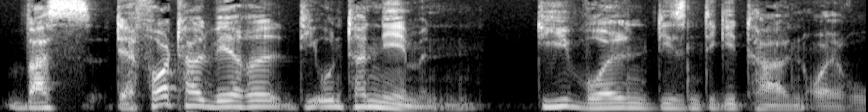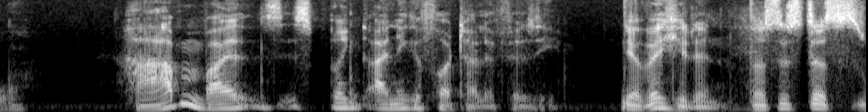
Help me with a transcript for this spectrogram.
Was der Vorteil wäre, die Unternehmen, die wollen diesen digitalen Euro haben, weil es bringt einige Vorteile für sie. Ja, welche denn? Was ist das,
